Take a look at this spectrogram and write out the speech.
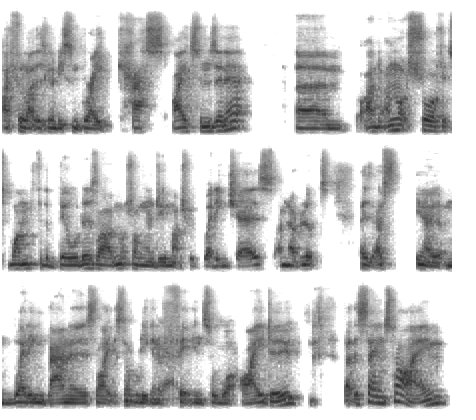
I feel like there's going to be some great CAS items in it. Um, I'm, I'm not sure if it's one for the builders. I'm not sure I'm going to do much with wedding chairs. I mean, I've looked, as I've, you know, wedding banners. Like, it's not really going to fit into what I do. But at the same time,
